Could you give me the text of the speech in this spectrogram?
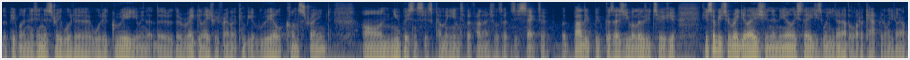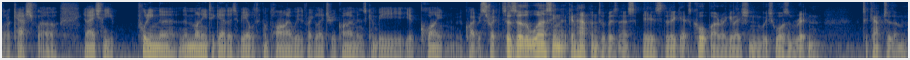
the people in this industry would uh, would agree. I mean that the the regulatory framework can be a real constraint on new businesses coming into the financial services sector. But partly because, as you alluded to, if you if you're subject to regulation in the early stages when you don't have a lot of capital, you don't have a lot of cash flow, you know actually putting the, the money together to be able to comply with regulatory requirements can be quite quite restricted. So, so the worst thing that can happen to a business is that it gets caught by a regulation which wasn't written to capture them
